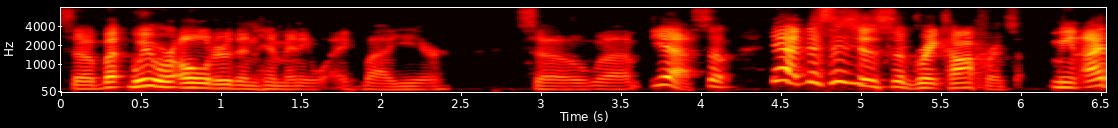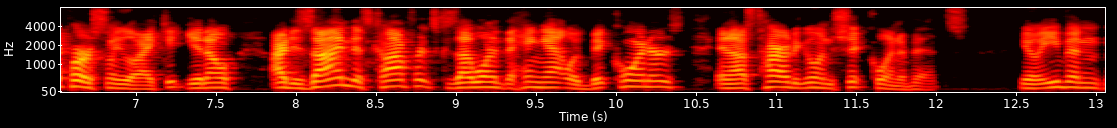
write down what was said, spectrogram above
So, but we were older than him anyway by a year. So uh, yeah, so yeah, this is just a great conference. I mean, I personally like it. You know, I designed this conference because I wanted to hang out with Bitcoiners, and I was tired of going to shitcoin events. You know, even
